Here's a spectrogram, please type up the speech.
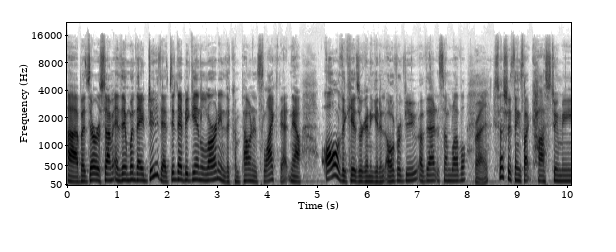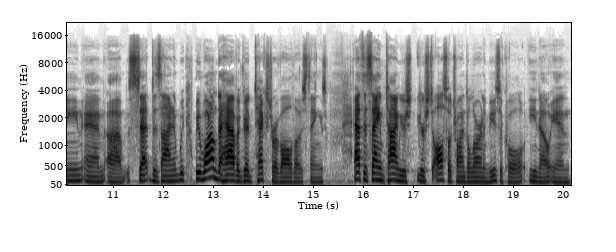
Uh, but there are some, and then when they do that, then they begin learning the components like that. Now, all of the kids are going to get an overview of that at some level. Right. Especially things like costuming and um, set design. And we, we want them to have a good texture of all those things. At the same time, you're, you're also trying to learn a musical, you know, in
